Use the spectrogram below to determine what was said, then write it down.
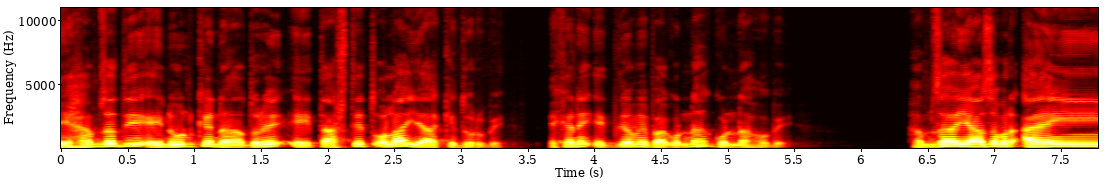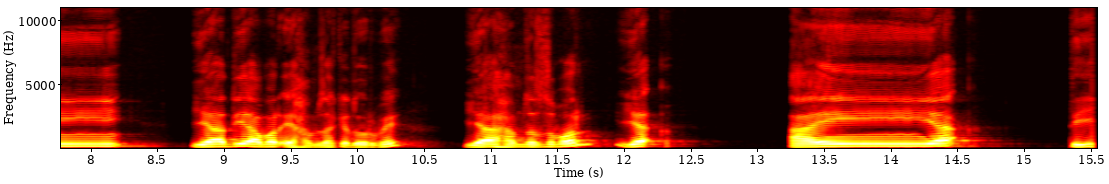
এই হামজা দিয়ে এই নুনকে না ধরে এই তাস্তিত ওলা ইয়াকে ধরবে এখানে ইদগামে বা গন্যা হবে। হামজা ইয়া জবর আই ইয়া দিয়ে আবার এ হামজাকে ধরবে। ইয়া হামজা জবর, ইয়া আই ইয়া তি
